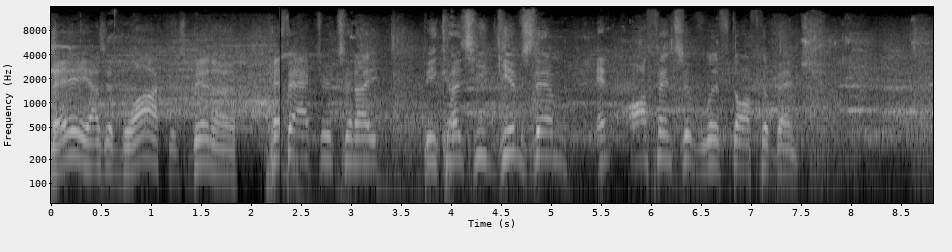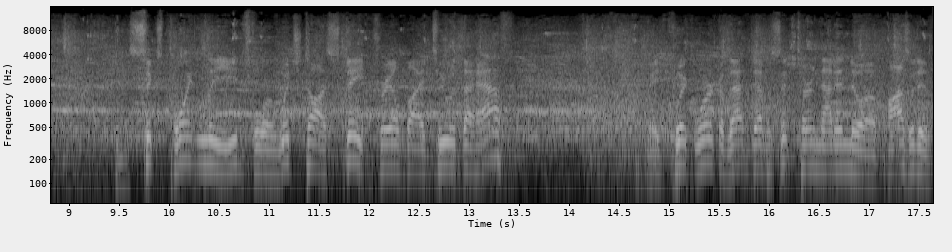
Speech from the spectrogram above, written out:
May has it blocked. It's been a head factor tonight because he gives them an offensive lift off the bench. Six-point lead for Wichita State, trailed by two at the half. Made quick work of that deficit, turned that into a positive.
